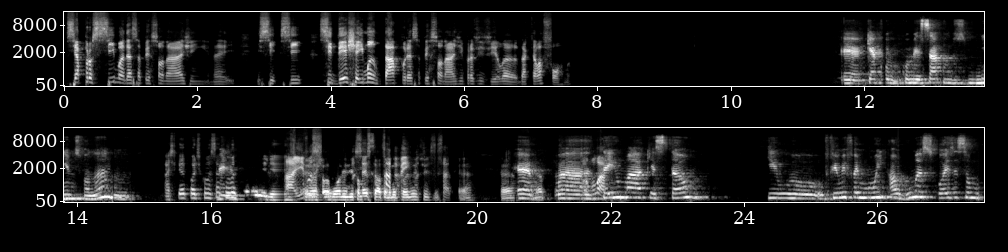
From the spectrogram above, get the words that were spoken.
se aproxima dessa personagem, né, e, e se, se, se deixa imantar por essa personagem para vivê-la daquela forma. É, quer começar com os meninos falando? Acho que pode começar com você, Lili. Aí você, você, bom, Lili começar também, depois a gente... É, é, é, uh, tem uma questão que o, o, filme foi muito, algumas coisas são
